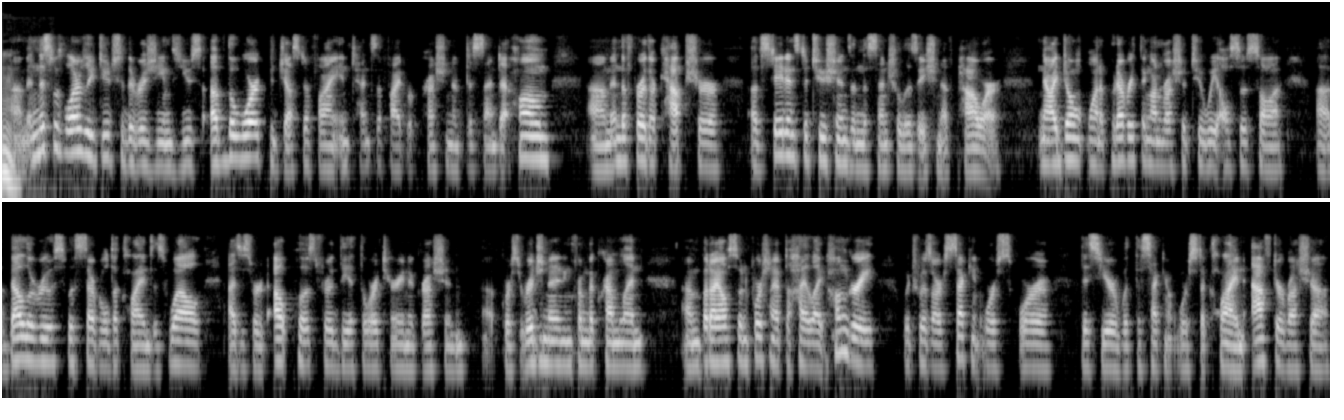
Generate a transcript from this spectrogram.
Mm. Um, and this was largely due to the regime's use of the war to justify intensified repression of dissent at home um, and the further capture of state institutions and the centralization of power. Now, I don't want to put everything on Russia, too. We also saw uh, Belarus with several declines as well as a sort of outpost for the authoritarian aggression, uh, of course, originating from the Kremlin. Um, but I also, unfortunately, have to highlight Hungary, which was our second worst score this year with the second worst decline after Russia.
